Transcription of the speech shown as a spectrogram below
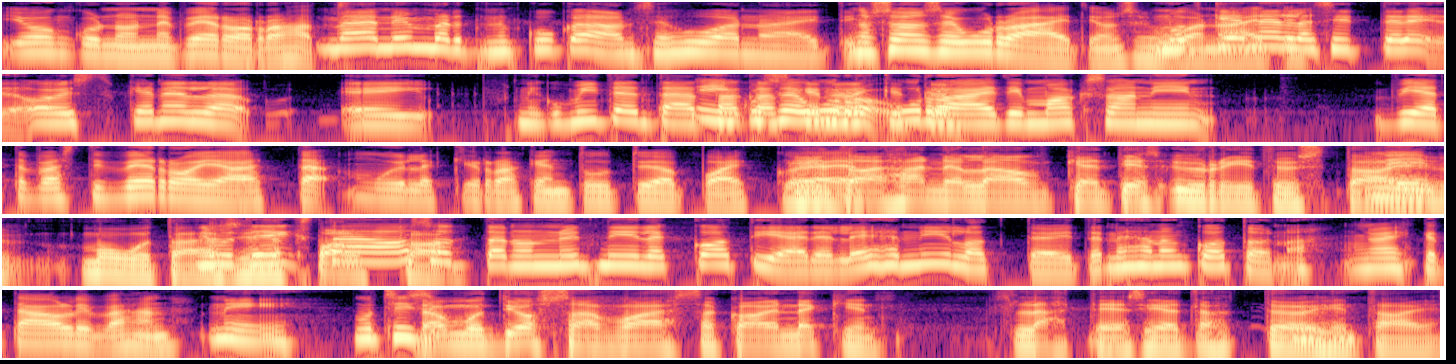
jonkun on ne verorahat. Mä en ymmärtänyt, kuka on se huono äiti. No se on se uraäiti, on se Mut huono kenellä äiti. sitten olisi, kenellä ei, niin kuin miten tämä niin, kun se ura, uraäiti maksaa niin vietävästi veroja, että muillekin rakentuu työpaikkoja. Niin, tai hänellä on kenties yritys tai niin. muuta. Ja mutta eikö tämä osoittanut nyt niille kotiäidille? Eihän niillä ole töitä, nehän on kotona. No ehkä tämä oli vähän. Niin. Mut siis... No mutta jossain vaiheessa kai nekin lähtee sieltä töihin. Mm. Tai...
